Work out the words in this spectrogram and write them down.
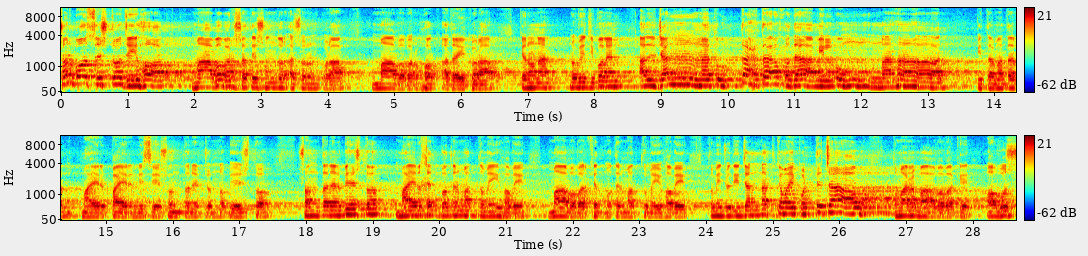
সর্বশ্রেষ্ঠ যেই হক, মা বাবার সাথে সুন্দর আচরণ করা, মা বাবার হক আদায় করা। কেননা নবীজি বলেন আল জান্নাতু তাহতা খুদামিল উম্মাহাত। পিতামাতার মায়ের পায়ের নিচে সন্তানের জন্য বেহেশত। সন্তানের বেহেশত মায়ের খেদমতের মাধ্যমেই হবে। মা বাবার খেদমতের মাধ্যমেই হবে। তুমি যদি জান্নাত কামাই করতে চাও, তোমার মা বাবাকে অবশ্য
